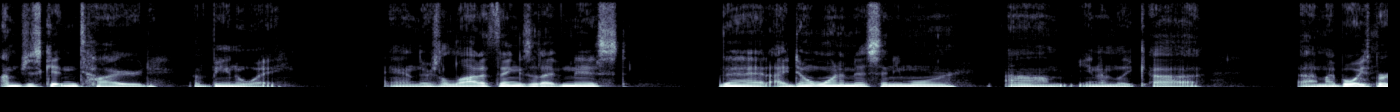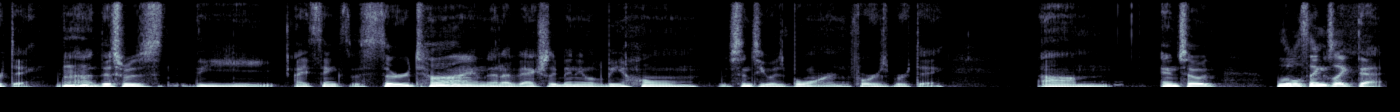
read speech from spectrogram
I'm just getting tired of being away, and there's a lot of things that I've missed that I don't want to miss anymore. Um, you know, like uh, uh, my boy's birthday. Uh, Mhm. this was the I think the third time that I've actually been able to be home since he was born for his birthday. Um, and so little things like that,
